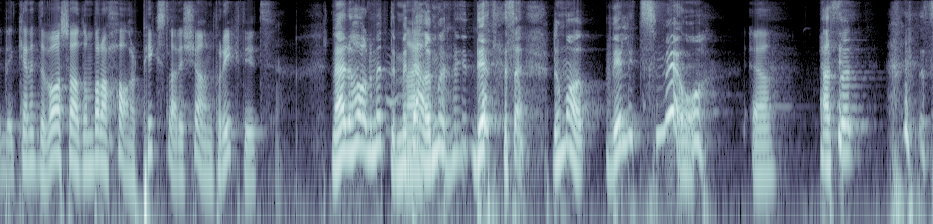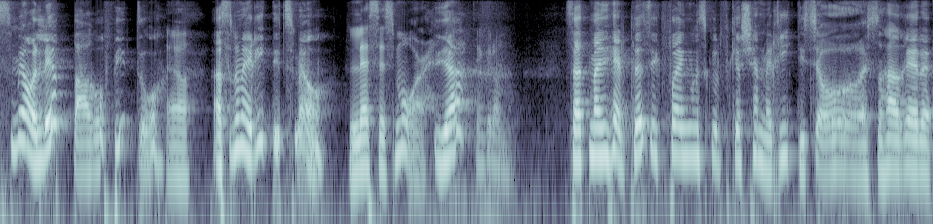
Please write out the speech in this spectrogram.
det kan inte vara så att de bara har pixlade kön på riktigt? Nej det har de inte, men Nej. däremot, det är så de har väldigt små, Ja, alltså små läppar och fittor. ja. Alltså de är riktigt små. Less is more, Ja. tänker de. Så att man helt plötsligt för en gångs skull fick jag känna mig riktigt så, "Åh, så här är det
